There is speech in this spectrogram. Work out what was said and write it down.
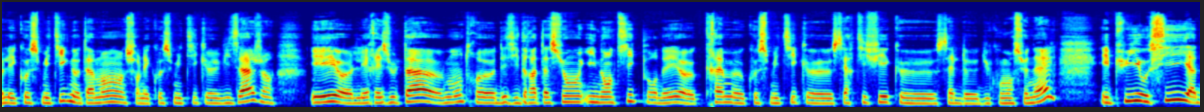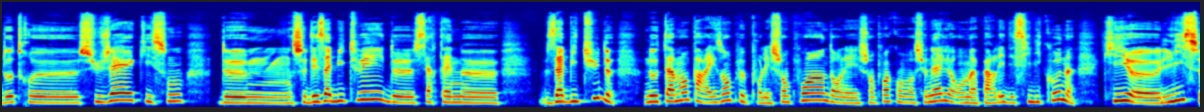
les cosmétiques, notamment sur les cosmétiques visage. Et les résultats montrent des hydratations identiques pour des crèmes cosmétiques certifiées que celles du conventionnel. Et puis aussi, il y a d'autres sujets qui sont de hum, se déshabituer de certaines habitudes, notamment par exemple pour les shampoings. Dans les shampoings conventionnels, on a parlé des silicones qui euh, lissent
